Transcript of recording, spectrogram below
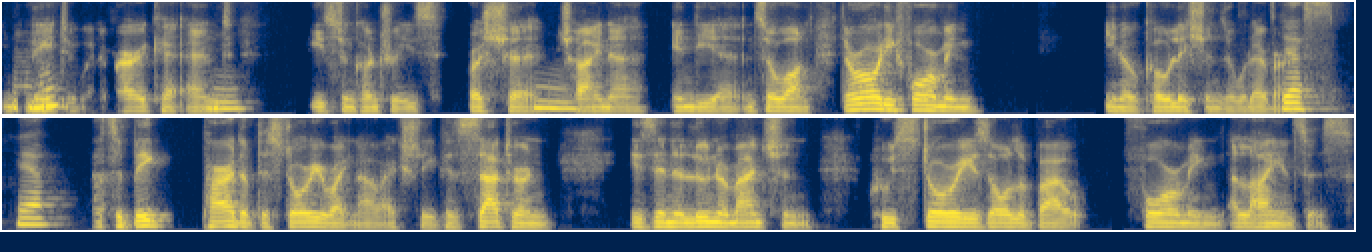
mm-hmm. NATO and America and mm. Eastern countries, Russia, mm. China, India, and so on. They're already forming, you know, coalitions or whatever. Yes. Yeah that's a big part of the story right now, actually, because Saturn is in a lunar mansion whose story is all about forming alliances.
